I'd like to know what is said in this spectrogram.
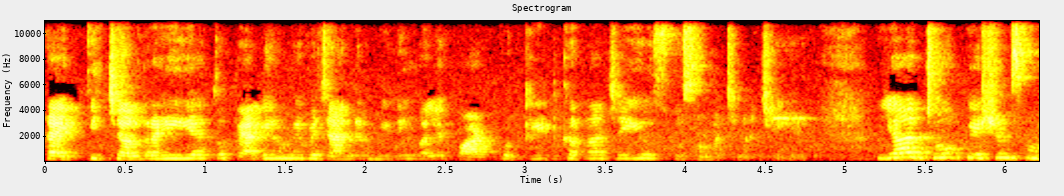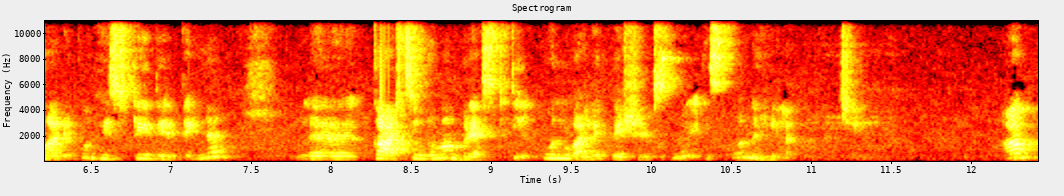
टाइप की चल रही है तो पहले हमें वेजाइनल ब्लीडिंग वाले पार्ट को ट्रीट करना चाहिए, उसको समझना चाहिए। या जो पेशेंट्स हमारे को हिस्ट्री देते हैं कार्सिनोमा ब्रेस्ट की, उन वाले पेशेंट्स में इसको नहीं लगाना चाहिए। अब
